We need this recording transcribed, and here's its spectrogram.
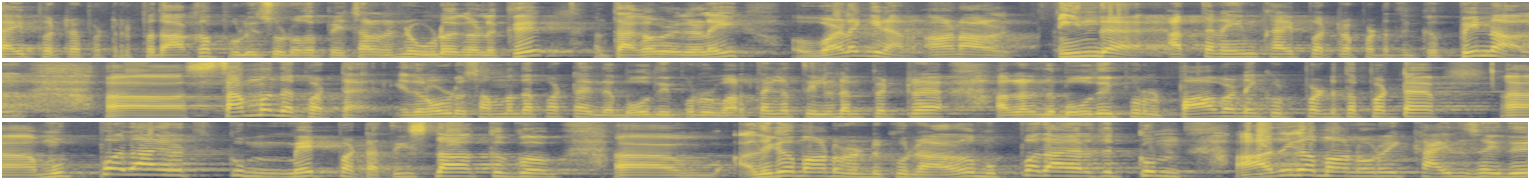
கைப்பற்றப்பட்டிருப்பதாக போலீஸ் ஊடக பேச்சாளர் ஊடகங்களுக்கு தகவல்களை வழங்கினார். ஆனால் இந்த அத்தனையும் கைப்பற்றப்பட்டதுக்கு பின்னால் ஆஹ், சம்பந்தப்பட்ட இதனோடு சம்பந்தப்பட்ட இந்த போதைப்பொருள் வர்த்தகத்தில் இடம்பெற்ற அல்லது போதைப்பொருள் பாவனைக்கு உட்படுத்தப்பட்ட முப்பதாயிரத்துக்கும் மேற்பட்ட தீஸ்தாக்கு அதிகமானோர் என்று கூறினார். அதாவது முப்பதாயிரத்திற்கும் அதிகமானோரை கைது செய்து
